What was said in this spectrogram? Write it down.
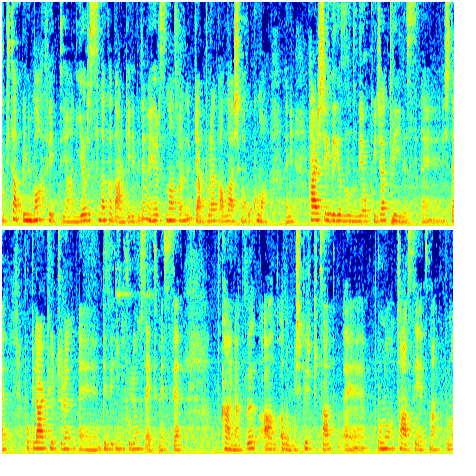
bu kitap beni mahvetti yani. Yarısına kadar gelebildim ve yarısından sonra dedim ki ya bırak Allah aşkına okuma. Hani her şeyde yazıldı diye okuyacak değiliz. E, işte popüler kültürün e, bizi influence etmesi kaynaklı al, alınmış bir kitap. E, bunu tavsiye etmem. Bunu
